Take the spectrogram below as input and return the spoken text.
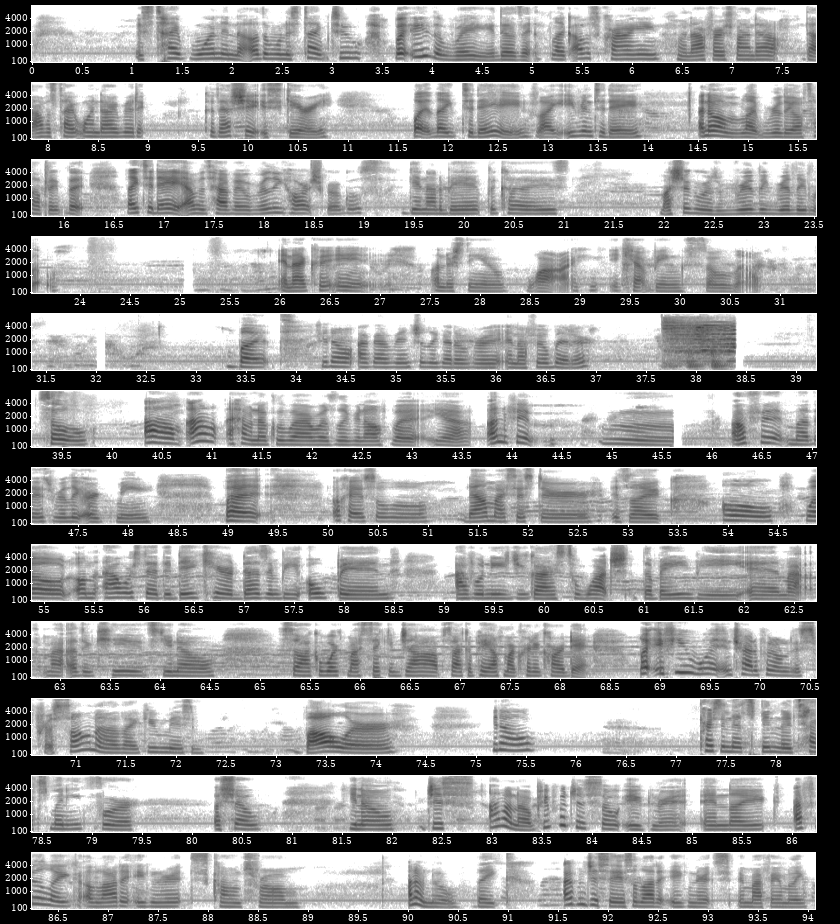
is type 1 and the other one is type 2. But either way, it doesn't. Like, I was crying when I first found out that I was type 1 diabetic. Because that shit is scary. But, like, today, like, even today, I know I'm, like, really off topic, but, like, today, I was having really hard struggles getting out of bed because my sugar was really, really low. And I couldn't understand why it kept being so low. But, you know, I eventually got over it and I feel better. So, um, I don't, I have no clue where I was leaving off, but yeah, unfit, hmm, unfit mothers really irked me. But okay, so now my sister is like, oh, well, on the hours that the daycare doesn't be open, I will need you guys to watch the baby and my my other kids, you know, so I could work my second job so I could pay off my credit card debt. But if you went and try to put on this persona like you miss baller, you know, person that's spending their tax money for a show, you know, just I don't know, people just so ignorant and like I feel like a lot of ignorance comes from I don't know, like I can just say it's a lot of ignorance in my family.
